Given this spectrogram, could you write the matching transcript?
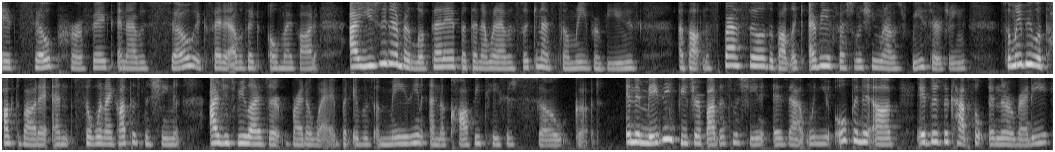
it's so perfect and I was so excited. I was like, oh my god. I usually never looked at it, but then when I was looking at so many reviews about Nespressos, about like every espresso machine when I was researching, so many people talked about it. And so when I got this machine, I just realized it right away. But it was amazing and the coffee tasted so good. An amazing feature about this machine is that when you open it up, if there's a capsule in there already,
